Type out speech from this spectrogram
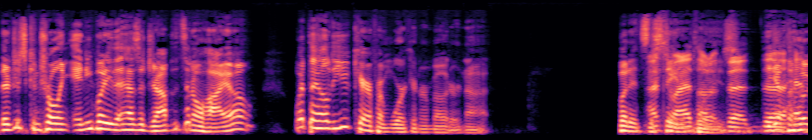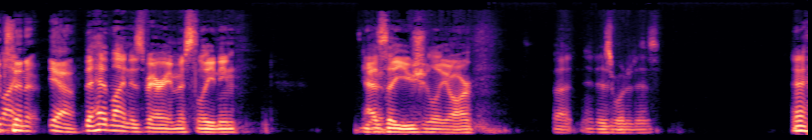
they're just controlling anybody that has a job that's in Ohio. What the hell do you care if I'm working remote or not? But it's the That's state what I thought. employees. The- the you got the hooks headline- in it. Yeah, the headline is very misleading, as they usually are. But it is what it is. Eh,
